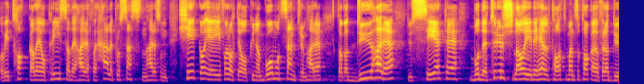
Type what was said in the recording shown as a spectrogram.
Og vi takker deg og priser deg, Herre, for hele prosessen Herre, som kirka er i forhold til å kunne gå mot sentrum. Herre. Takk at du, Herre, du ser til både trusler og i det hele tatt, men så takker jeg for at du,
